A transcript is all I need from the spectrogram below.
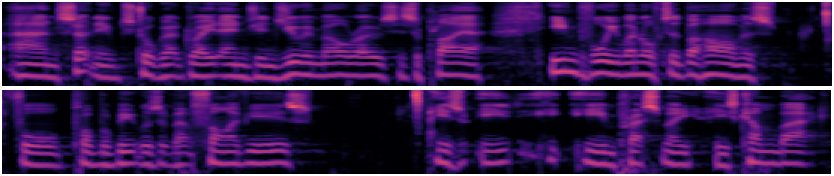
And certainly, to talk about great engines, Ewan Melrose is a player, even before he went off to the Bahamas for probably it was about five years. He's, he, he impressed me. He's come back.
